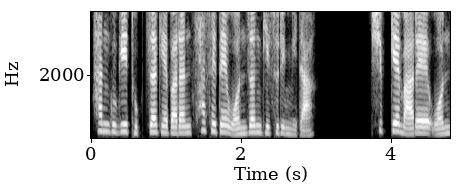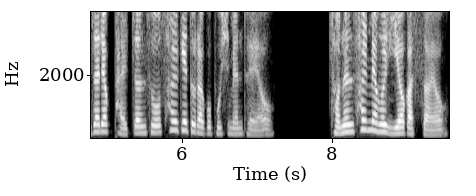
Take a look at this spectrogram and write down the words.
한국이 독자 개발한 차세대 원전 기술입니다. 쉽게 말해 원자력 발전소 설계도라고 보시면 돼요. 저는 설명을 이어갔어요.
